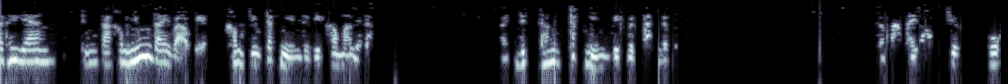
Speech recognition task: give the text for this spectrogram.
ở thế gian, chúng ta không nhúng tay vào việc không chịu trách nhiệm thì việc không bao giờ được. Phải đích thân trách nhiệm việc mình thành được. Các bạn thấy không? Chưa cuộc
